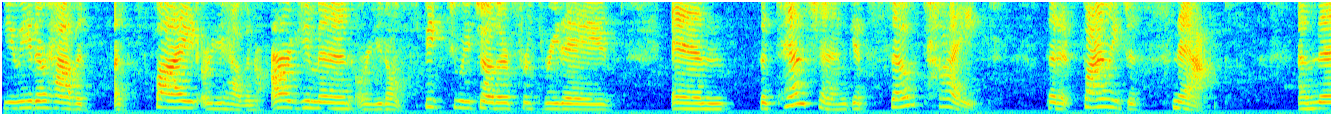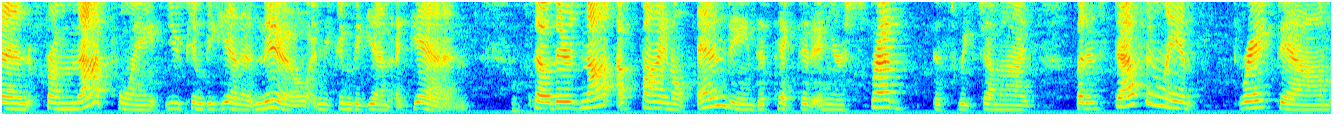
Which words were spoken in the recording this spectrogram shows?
you either have a, a fight or you have an argument or you don't speak to each other for three days and the tension gets so tight that it finally just snaps and then from that point, you can begin anew and you can begin again. So there's not a final ending depicted in your spread this week, Geminis, but it's definitely a breakdown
